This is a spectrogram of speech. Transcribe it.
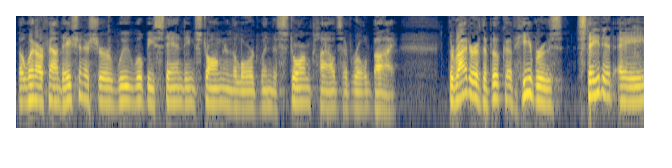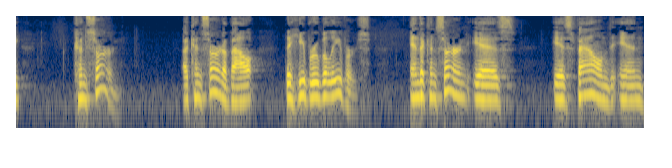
but when our foundation is sure, we will be standing strong in the Lord when the storm clouds have rolled by. The writer of the book of Hebrews stated a concern, a concern about the Hebrew believers. And the concern is, is found in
